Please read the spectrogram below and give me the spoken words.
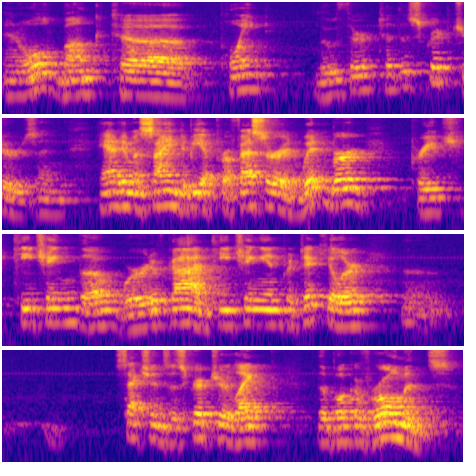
an old monk to point Luther to the scriptures and had him assigned to be a professor in Wittenberg, preach, teaching the Word of God, teaching in particular uh, sections of scripture like the book of Romans.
